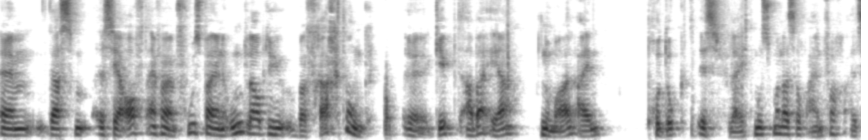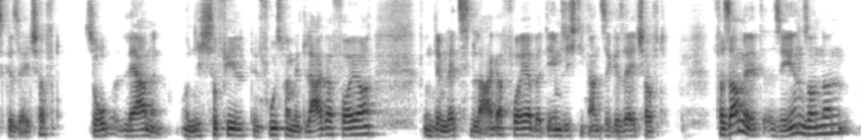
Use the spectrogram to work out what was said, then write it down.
ähm, dass es ja oft einfach beim Fußball eine unglaubliche Überfrachtung äh, gibt, aber er normal ein Produkt ist. Vielleicht muss man das auch einfach als Gesellschaft so lernen und nicht so viel den Fußball mit Lagerfeuer und dem letzten Lagerfeuer, bei dem sich die ganze Gesellschaft versammelt sehen, sondern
